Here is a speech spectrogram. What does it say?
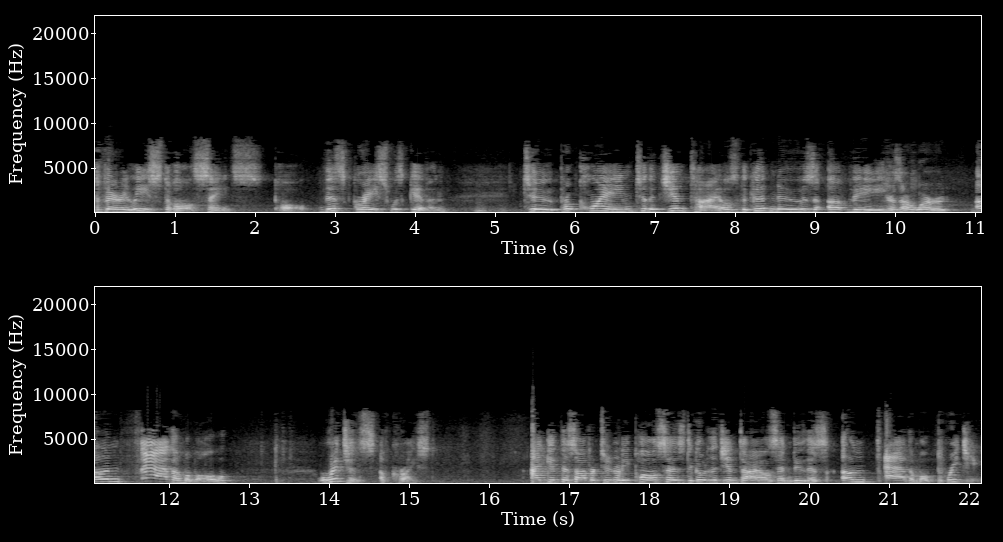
the very least of all saints, Paul, this grace was given to proclaim to the Gentiles the good news of the, here's our word, unfathomable riches of Christ. I get this opportunity, Paul says, to go to the Gentiles and do this unfathomable preaching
